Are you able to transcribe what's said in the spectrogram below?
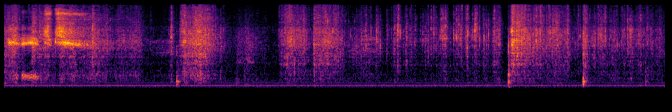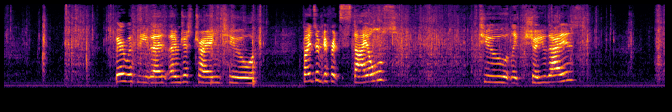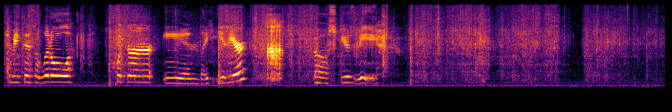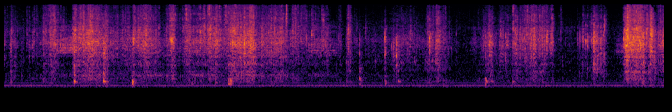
with me you guys. I'm just trying to find some different styles to like show you guys to make this a little quicker and like easier. Oh, excuse me.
